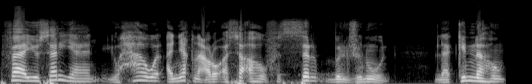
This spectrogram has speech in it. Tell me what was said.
فيوسريان يحاول أن يقنع رؤسائه في السر بالجنون لكنهم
